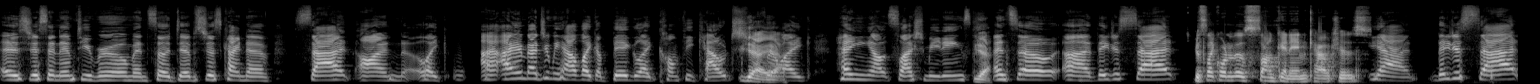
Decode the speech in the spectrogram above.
it's just an empty room, and so Dibs just kind of sat on like I, I imagine we have like a big like comfy couch Yeah, for yeah. like hanging out slash meetings. Yeah. And so uh they just sat It's like one of those sunken in couches. yeah, they just sat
